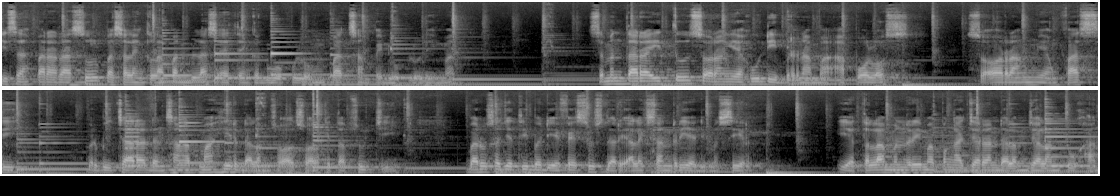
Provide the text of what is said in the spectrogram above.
Kisah Para Rasul pasal yang ke-18 ayat yang ke-24 sampai 25. Sementara itu seorang Yahudi bernama Apolos, seorang yang fasih, berbicara dan sangat mahir dalam soal-soal kitab suci, baru saja tiba di Efesus dari Alexandria di Mesir. Ia telah menerima pengajaran dalam jalan Tuhan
